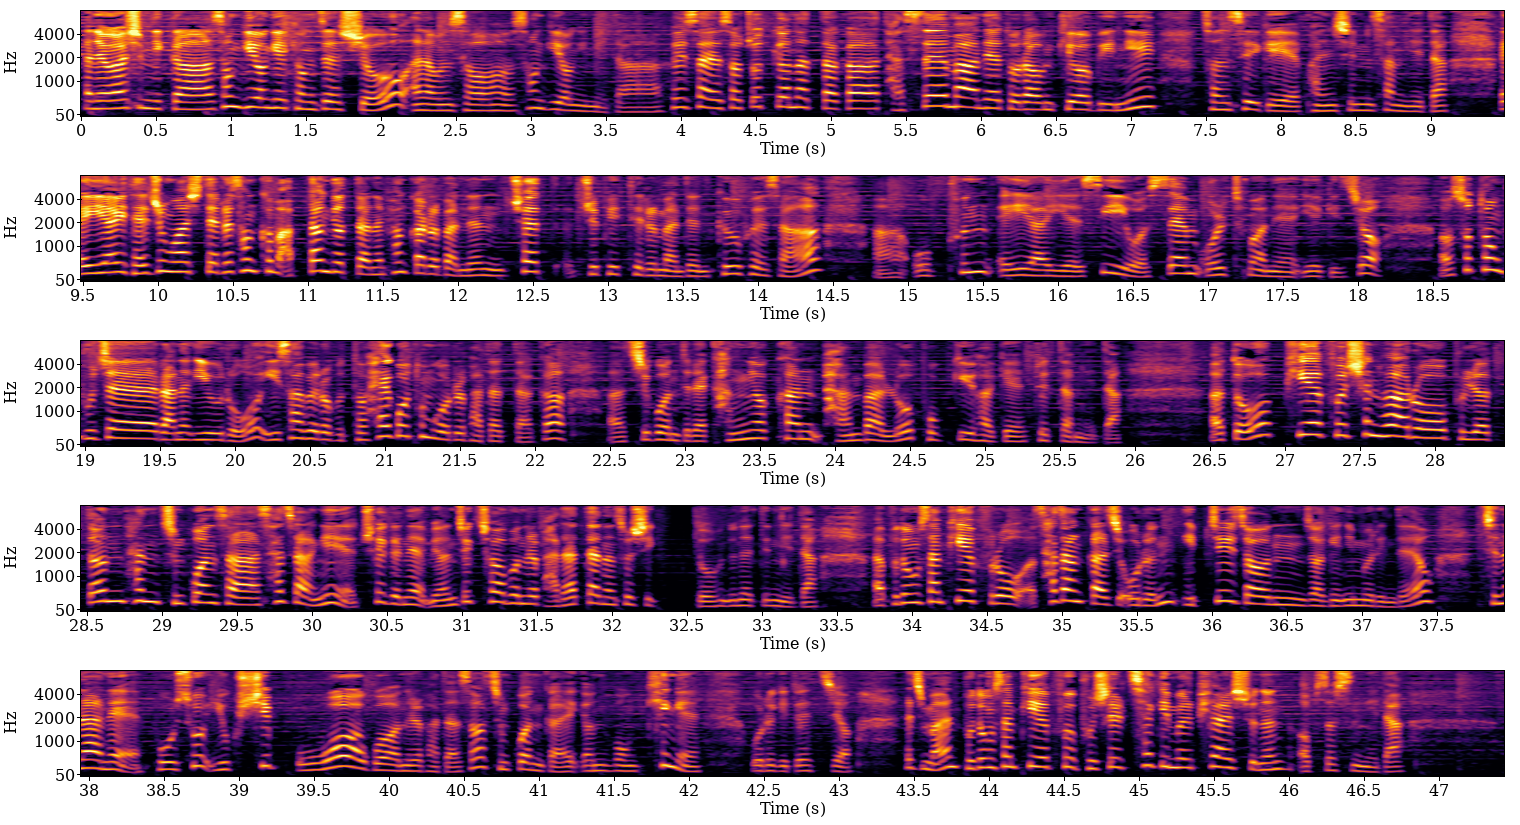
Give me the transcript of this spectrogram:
안녕하십니까. 성기영의 경제쇼 아나운서 성기영입니다. 회사에서 쫓겨났다가 닷새 만에 돌아온 기업인이 전 세계의 관심사입니다. AI 대중화 시대를 성큼 앞당겼다는 평가를 받는 챗 GPT를 만든 그 회사, 아, 오픈 AI의 CEO 샘 올트먼의 얘기죠. 어, 소통 부재라는 이유로 이사회로부터 해고 통보를 받았다가 아, 직원들의 강력한 반발로 복귀하게 됐답니다. 아, 또 PF 신화로 불렸던 한 증권사 사장이 최근에 면직 처분을 받았다는 소식도 눈에 띕니다. 아, 부동산 PF로 사장까지 오른 입지전적인 인물인데요. 지난해 보수 65억 원을 받아서 증권가의 연봉 킹에 오르기도 했죠. 하지만 부동산 PF 부실 책임을 피할 수는 없었습니다.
